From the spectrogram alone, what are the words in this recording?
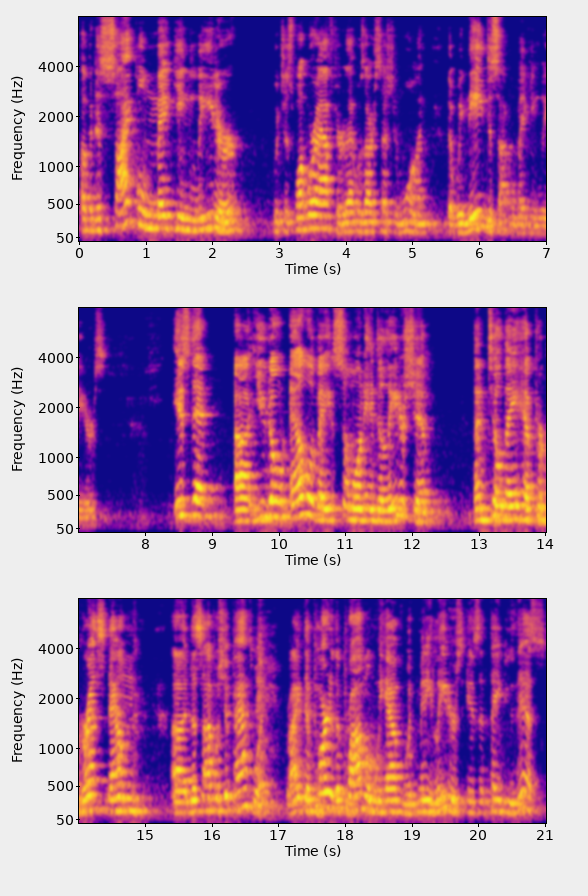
of a disciple making leader, which is what we're after, that was our session one, that we need disciple making leaders, is that uh, you don't elevate someone into leadership until they have progressed down uh, discipleship pathway, right? That part of the problem we have with many leaders is that they do this.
